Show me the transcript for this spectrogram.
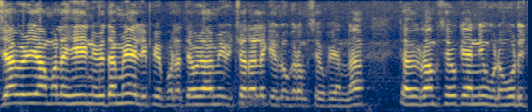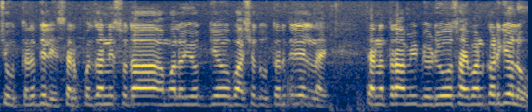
ज्यावेळी आम्हाला ही निविदा मिळाली पेपरला त्यावेळी आम्ही विचारायला गेलो ग्रामसेवक यांना त्यावेळी ग्रामसेवक यांनी उडवडीची उत्तरं दिली. सरपंचांनी सुद्धा आम्हाला योग्य भाषेत उत्तर दिलेलं नाही. त्यानंतर आम्ही बी डी ओ साहेबांकडे गेलो.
